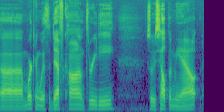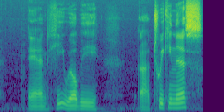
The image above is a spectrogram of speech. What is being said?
Uh, I'm working with DEFCON 3D, so he's helping me out. And he will be uh, tweaking this.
